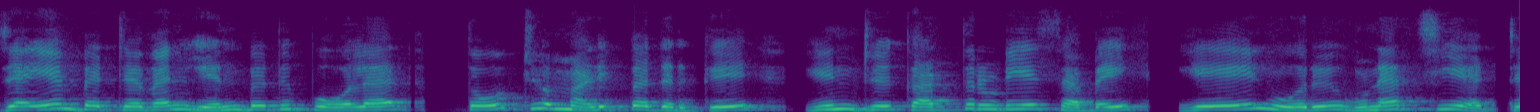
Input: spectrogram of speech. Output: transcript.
ஜெயம் பெற்றவன் என்பது போல தோற்றம் அளிப்பதற்கு இன்று கர்த்தருடைய சபை ஏன் ஒரு உணர்ச்சியற்ற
